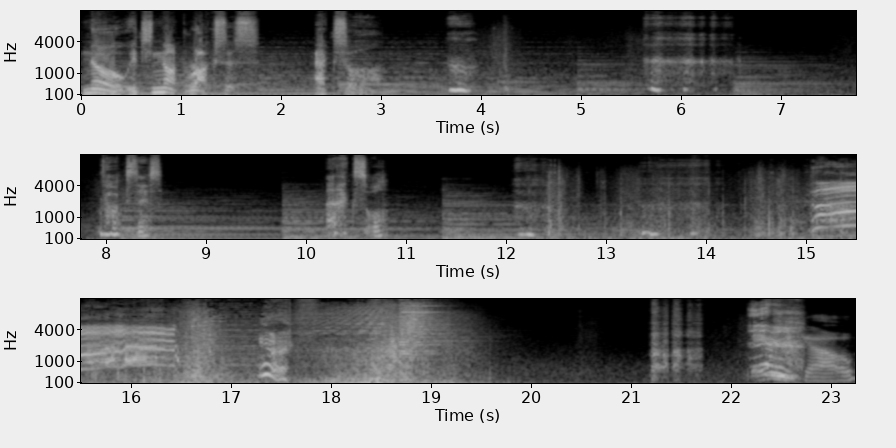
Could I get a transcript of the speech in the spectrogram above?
No, it's not Roxas. Axel. Oh. Roxas. Axel. There you go.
